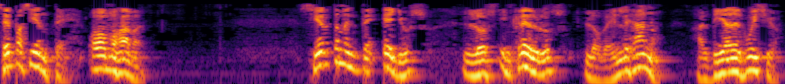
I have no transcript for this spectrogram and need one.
Sé paciente, oh Muhammad. Ciertamente ellos, los incrédulos, lo ven lejano, al día del juicio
